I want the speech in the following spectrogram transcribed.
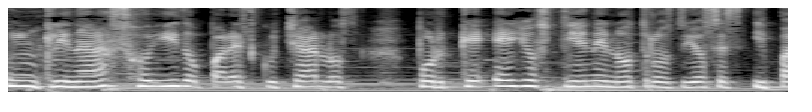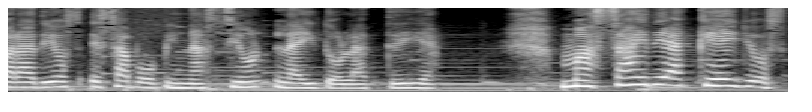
inclinará su oído para escucharlos, porque ellos tienen otros dioses y para Dios es abominación la idolatría. Más hay de aquellos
